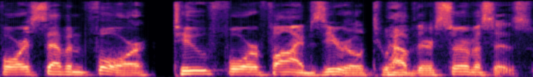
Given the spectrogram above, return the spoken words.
800-474-2450 to have their services.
